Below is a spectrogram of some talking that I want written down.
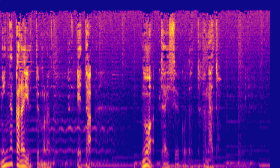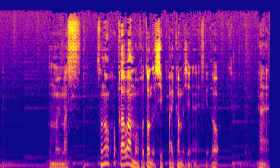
みんなから言ってもらえた。のは大成功だったかなと思います。その他はもうほとんど失敗かもしれないですけど。はい。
